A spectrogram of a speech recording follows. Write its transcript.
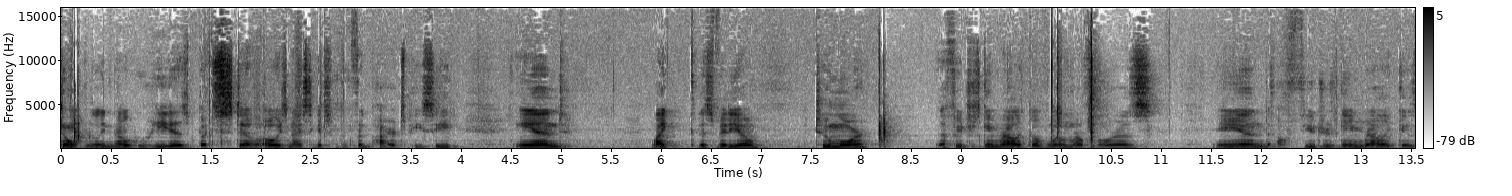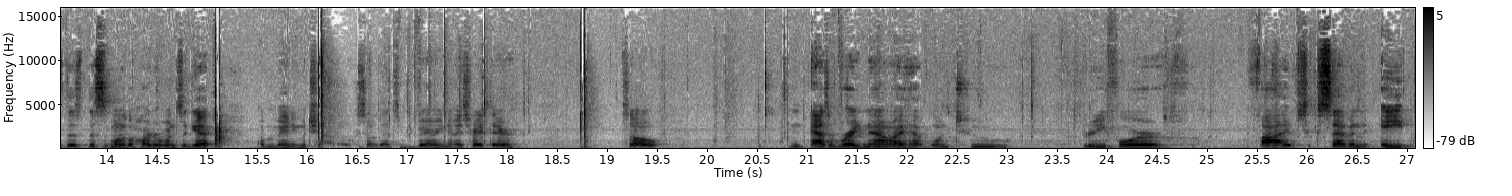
don't really know who he is, but still, always nice to get something for the Pirates PC. And, like this video, two more. A Futures Game Relic of Wilmer Flores. And a Futures Game Relic is this. This is one of the harder ones to get of Manny Machado. So that's very nice right there. So, as of right now, I have one, two, three, four, five, six, seven, eight,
